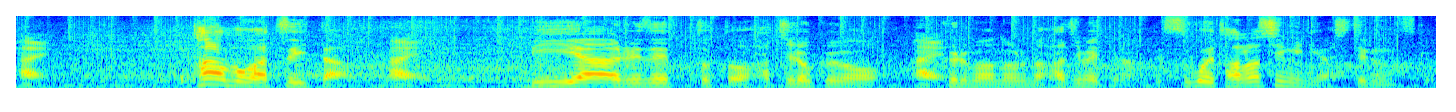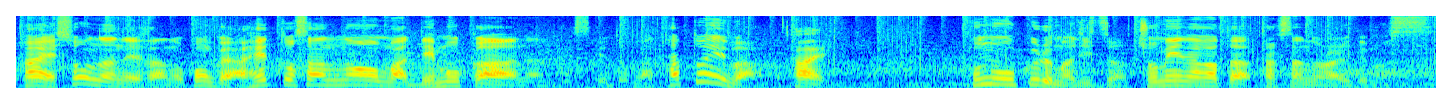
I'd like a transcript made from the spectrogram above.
はい。ターボがついたはい。BRZ と86のはい。車を乗るの初めてなんですごい楽しみにはしてるんですけど。はい、そうなんです。あの今回アヘッドさんのまあデモカーなんですけど、まあ例えばはいこのお車実は著名な方たくさん乗られてます。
